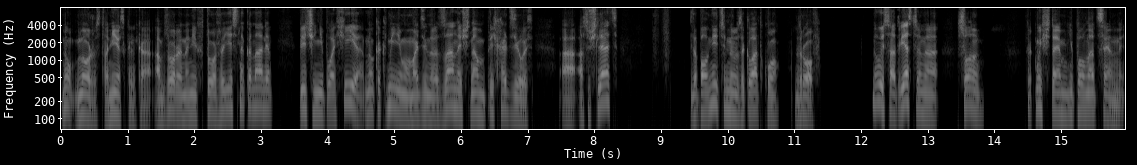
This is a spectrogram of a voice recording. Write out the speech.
ну, множество, несколько. Обзоры на них тоже есть на канале. Печи неплохие, но как минимум один раз за ночь нам приходилось а, осуществлять дополнительную закладку дров. Ну и, соответственно, сон, как мы считаем, неполноценный.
